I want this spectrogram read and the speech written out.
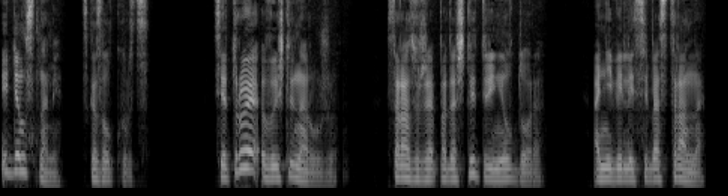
«Идем с нами», — сказал Курц. Все трое вышли наружу. Сразу же подошли три Нилдора. Они вели себя странно,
